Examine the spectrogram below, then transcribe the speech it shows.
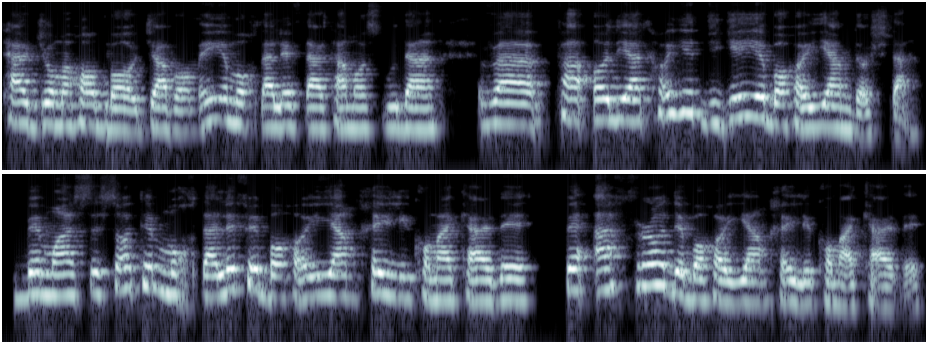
ترجمه ها با جوامع مختلف در تماس بودن و فعالیت های دیگه باهایی هم داشتن. به مؤسسات مختلف باهایی هم خیلی کمک کرده. به افراد باهایی هم خیلی کمک کرده.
